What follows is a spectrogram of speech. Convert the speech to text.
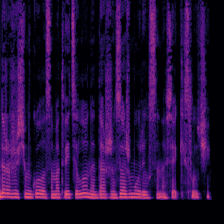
дрожащим голосом ответил он и даже зажмурился на всякий случай.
